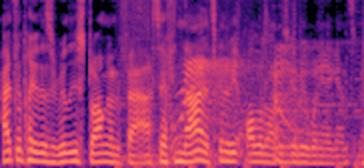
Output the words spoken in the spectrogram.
I have to play this really strong and fast. If not, it's going to be all around who's going to be winning against me.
